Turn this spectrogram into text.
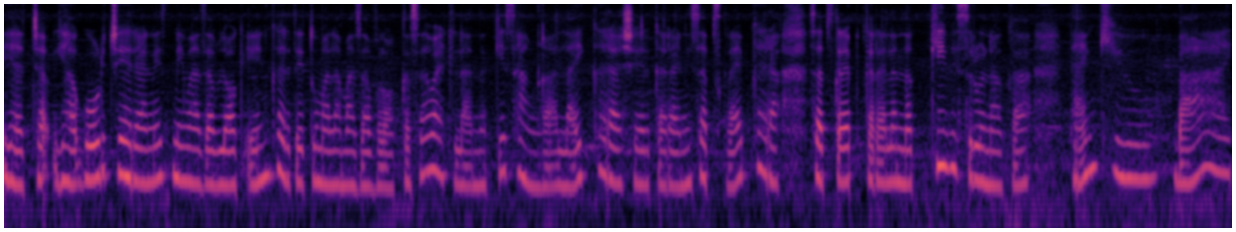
ह्याच्या ह्या गोड चेहऱ्यानेच मी माझा व्लॉग एंड करते. तुम्हाला माझा व्लॉग कसा वाटला नक्की सांगा. लाईक करा शेअर करा आणि सबस्क्राईब करा. सबस्क्राईब करायला नक्की विसरू नका. थँक्यू बाय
